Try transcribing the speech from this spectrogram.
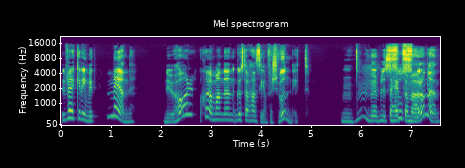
Det verkar rimligt, men nu har sjömannen Gustav Hansén försvunnit. Mhm, börjar bli lite hett om öronen.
